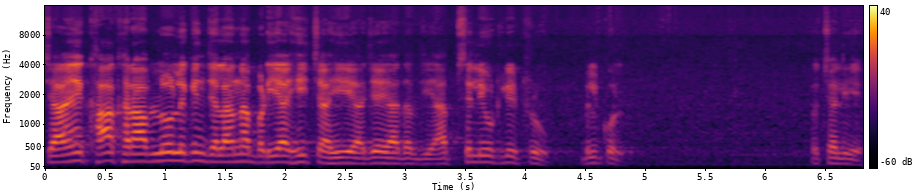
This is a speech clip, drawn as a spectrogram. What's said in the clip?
चाहे खा खराब लो, लेकिन जलाना बढ़िया ही चाहिए, अजय यादव जी। एब्सोल्युटली ट्रू बिल्कुल। तो चलिए।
